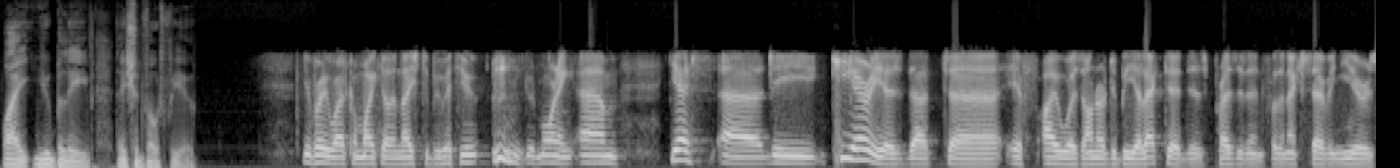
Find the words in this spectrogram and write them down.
why why you believe they should vote for you. You're very welcome, Michael, and nice to be with you. Good morning. Um, yes, uh, the key areas that uh, if I was honoured to be elected as president for the next seven years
